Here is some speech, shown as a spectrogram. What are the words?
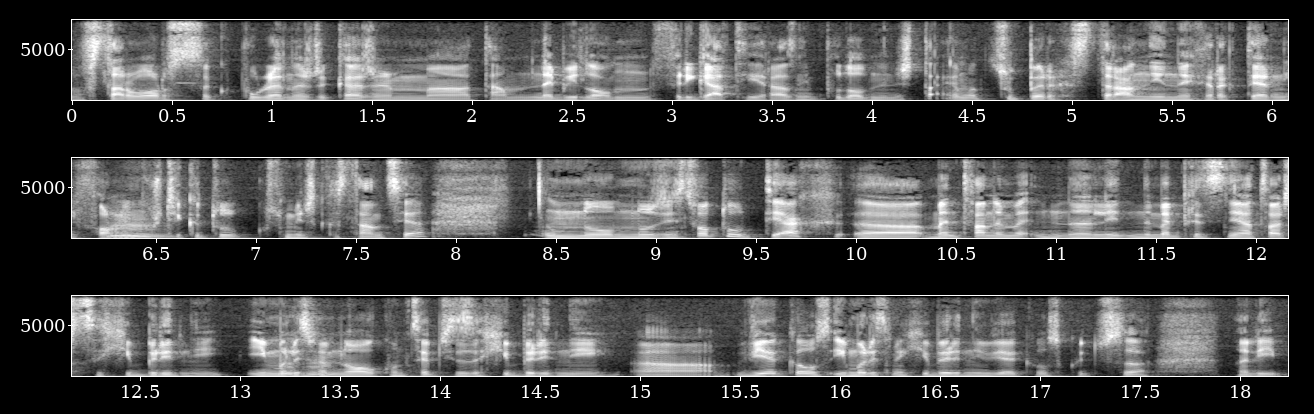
в Star Wars, ако погледнеш, да кажем, там Небилон, фригати и разни подобни неща, имат супер странни, нехарактерни форми, mm. почти като космическа станция. Но мнозинството от тях, мен това не ме, нали, не ме притеснява това, че са хибридни. Имали mm-hmm. сме много концепции за хибридни uh, vehicles, имали сме хибридни vehicles, които са нали,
